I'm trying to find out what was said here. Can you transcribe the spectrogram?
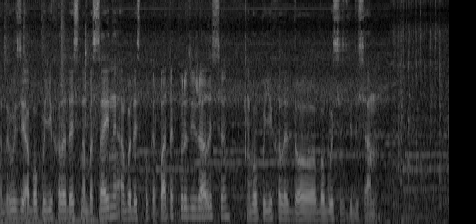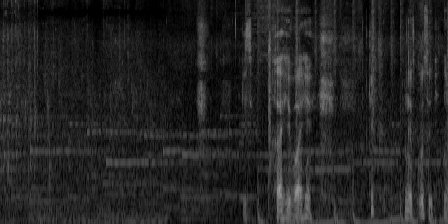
Друзі або поїхали десь на басейни, або десь по Карпатах пороз'їжджалися, або поїхали до бабусі з дідусями. Якісь хагі-вагі. Чик. Не вкусить? Ні.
